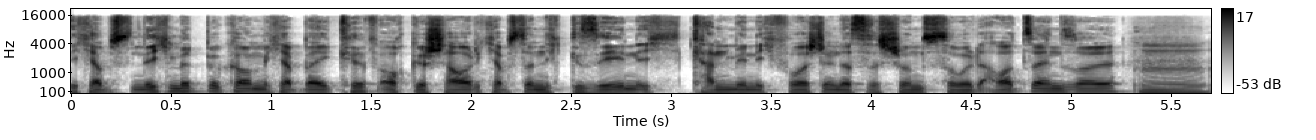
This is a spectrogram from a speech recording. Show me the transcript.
Ich habe es nicht mitbekommen. Ich habe bei Kiff auch geschaut. Ich habe es dann nicht gesehen. Ich kann mir nicht vorstellen, dass es schon sold out sein soll. Mhm.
